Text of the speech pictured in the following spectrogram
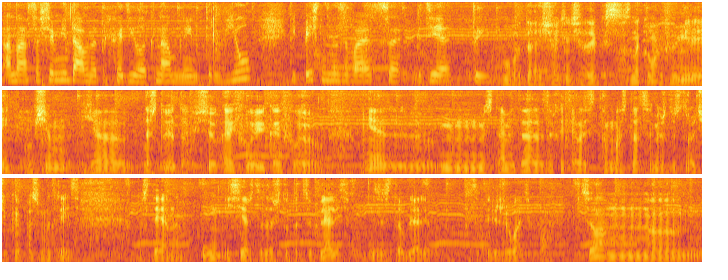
Она совсем недавно приходила к нам на интервью, и песня называется «Где ты?». О, да, еще один человек со знакомой фамилией. В общем, я... Да что я так все кайфую и кайфую. Мне местами-то захотелось там остаться между строчек и посмотреть. Постоянно ум и сердце за что-то цеплялись и заставляли сопереживать. В целом, э,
